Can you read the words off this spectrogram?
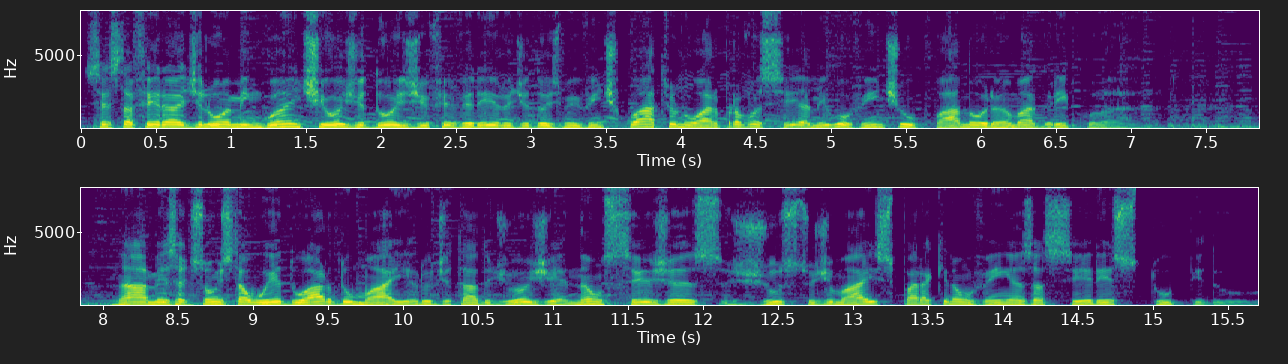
Sexta-feira de lua minguante, hoje 2 de fevereiro de 2024, no ar para você, amigo ouvinte, o Panorama Agrícola. Na mesa de som está o Eduardo Maier. O ditado de hoje é: Não sejas justo demais para que não venhas a ser estúpido.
